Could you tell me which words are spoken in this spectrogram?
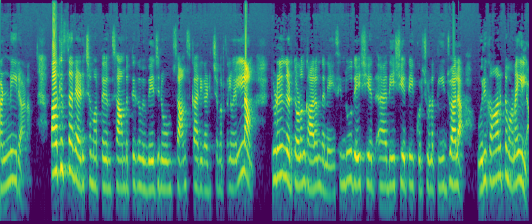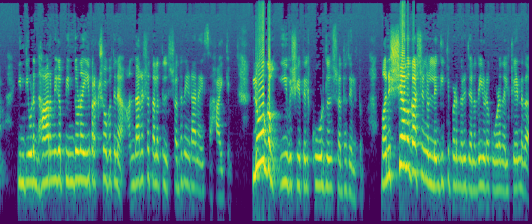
കണ്ണീരാണ്. പാകിസ്ഥാന്റെ അടിച്ചമർത്തലും സാമ്പത്തിക വിവേചനവും സാംസ്കാരിക അടിച്ചമർത്തലും എല്ലാം തുടരുന്നിടത്തോളം കാലം തന്നെ സിന്ധു ദേശീയ ദേശീയത്തെ കുറിച്ചുള്ള തീജ്വാല ഒരു കാലത്തും അണയില്ല. ഇന്ത്യയുടെ ധാർമ്മിക പിന്തുണ ഈ പ്രക്ഷോഭത്തിന് അന്താരാഷ്ട്ര തലത്തിൽ ശ്രദ്ധ നേടാനായി സഹായിക്കും. ലോകം ഈ വിഷയത്തിൽ കൂടുതൽ ശ്രദ്ധ ചെലുത്തും. മനുഷ്യാവകാശങ്ങൾ ലംഘിക്കപ്പെടുന്ന ഒരു ജനതയുടെ കൂടെ നിൽക്കേണ്ടത്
